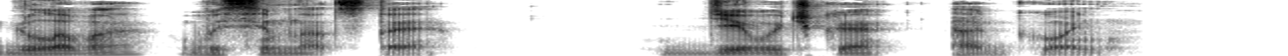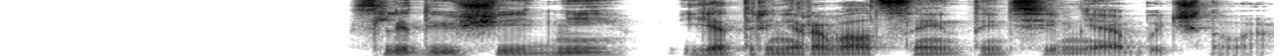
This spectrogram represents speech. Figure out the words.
Глава 18. Девочка-огонь. Следующие дни я тренировался интенсивнее обычного.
